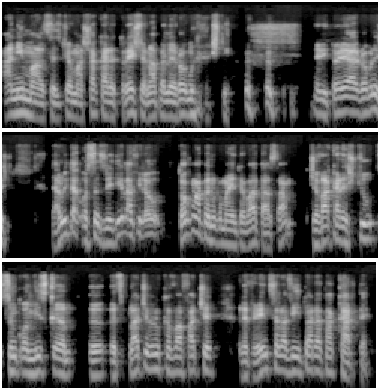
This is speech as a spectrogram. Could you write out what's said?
animal, să zicem așa, care trăiește în apele românești, teritoriile românești. Dar uite, o să-ți ridic la filou, tocmai pentru că m-ai întrebat asta, ceva care știu, sunt convins că uh, îți place pentru că va face referință la viitoarea ta carte.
